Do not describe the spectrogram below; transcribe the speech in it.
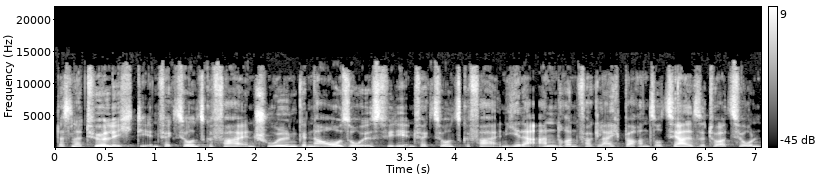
dass natürlich die Infektionsgefahr in Schulen genauso ist wie die Infektionsgefahr in jeder anderen vergleichbaren Sozialsituation.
